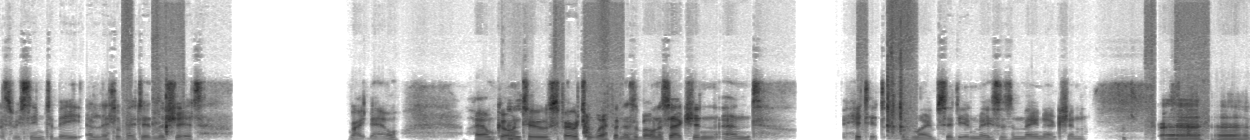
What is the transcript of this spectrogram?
as we seem to be a little bit in the shit right now, I am going to spiritual weapon as a bonus action and hit it with my obsidian mace as a main action. Uh, uh,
